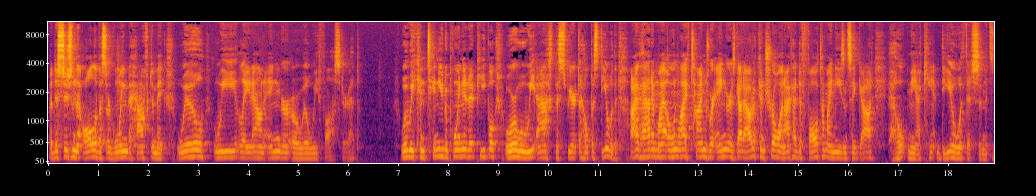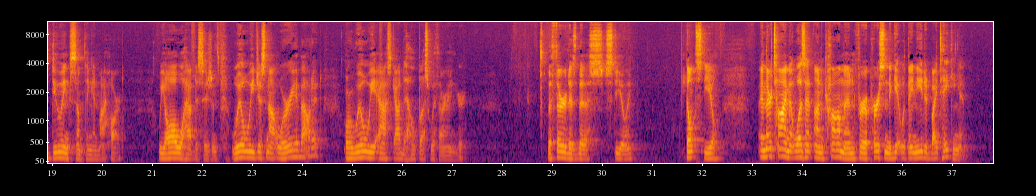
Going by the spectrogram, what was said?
A decision that all of us are going to have to make. Will we lay down anger or will we foster it? Will we continue to point it at people or will we ask the Spirit to help us deal with it? I've had in my own life times where anger has got out of control and I've had to fall to my knees and say, God, help me. I can't deal with this and it's doing something in my heart. We all will have decisions. Will we just not worry about it or will we ask God to help us with our anger? The third is this stealing. Don't steal. In their time, it wasn't uncommon for a person to get what they needed by taking it,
